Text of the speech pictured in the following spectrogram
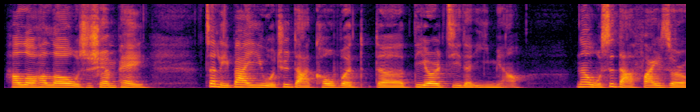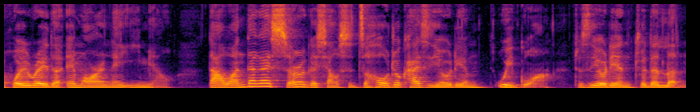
Hello Hello，我是宣佩。这礼拜一我去打 COVID 的第二季的疫苗，那我是打 Pfizer 辉瑞的 mRNA 疫苗，打完大概十二个小时之后就开始有点胃寡，就是有点觉得冷，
